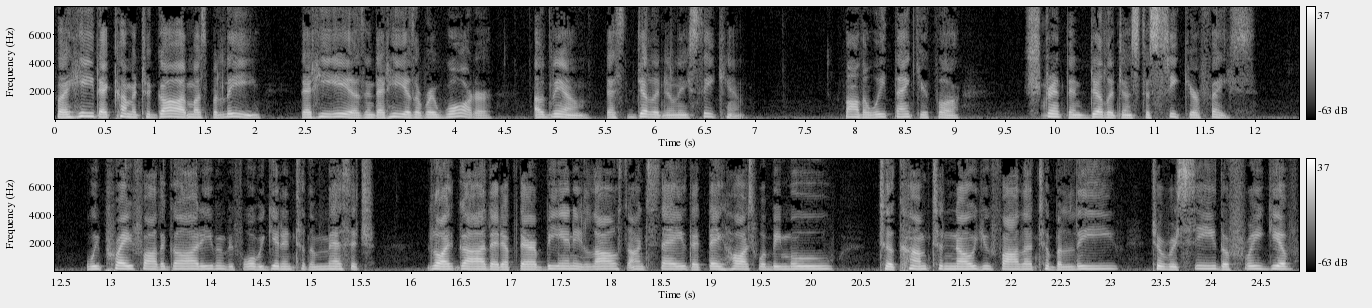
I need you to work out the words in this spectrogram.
For he that cometh to God must believe that he is, and that he is a rewarder of them that diligently seek him. Father, we thank you for strength and diligence to seek your face. We pray, Father God, even before we get into the message, Lord God, that if there be any lost, unsaved, that their hearts will be moved to come to know you, Father, to believe, to receive the free gift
